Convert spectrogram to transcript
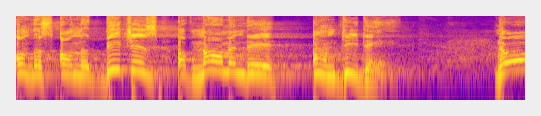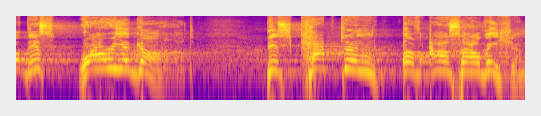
on the, on the beaches of Normandy on D Day. No, this warrior God, this captain of our salvation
